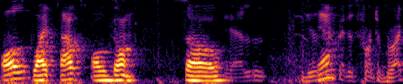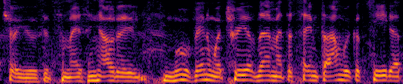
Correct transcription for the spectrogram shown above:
All wiped out, all gone. So Yeah, just Yeah. look at this Fortebraccio use. It's amazing how they move in with three of them at the same time. We could see that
